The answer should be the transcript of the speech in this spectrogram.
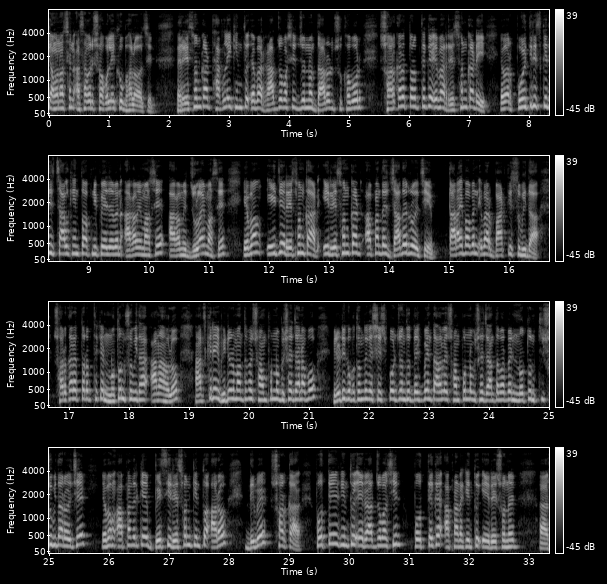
কেমন আছেন? আশা করি সকলেই খুব ভালো আছেন। রেশন কার্ড থাকলেই কিন্তু এবার রাজ্যবাসীর জন্য দারুণ সুখবর। সরকারের তরফ থেকে এবার রেশন কার্ডে এবার পঁয়ত্রিশ কেজি চাল কিন্তু আপনি পেয়ে যাবেন আগামী মাসে, আগামী জুলাই মাসে। এবং এই যে রেশন কার্ড, এই রেশন কার্ড আপনাদের যাদের রয়েছে তারাই পাবেন এবার বাড়তি সুবিধা। সরকারের তরফ থেকে নতুন সুবিধা আনা হলো। আজকের এই ভিডিওর মাধ্যমে সম্পূর্ণ বিষয় জানাব। ভিডিওটিকে প্রথম থেকে শেষ পর্যন্ত দেখবেন, তাহলে সম্পূর্ণ বিষয় জানতে পারবেন নতুন কী সুবিধা রয়েছে এবং আপনাদেরকে বেশি রেশন কিন্তু আরও দিবে সরকার। প্রত্যেকে কিন্তু এই রাজ্যবাসীর, প্রত্যেকে আপনারা কিন্তু এই রেশনের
